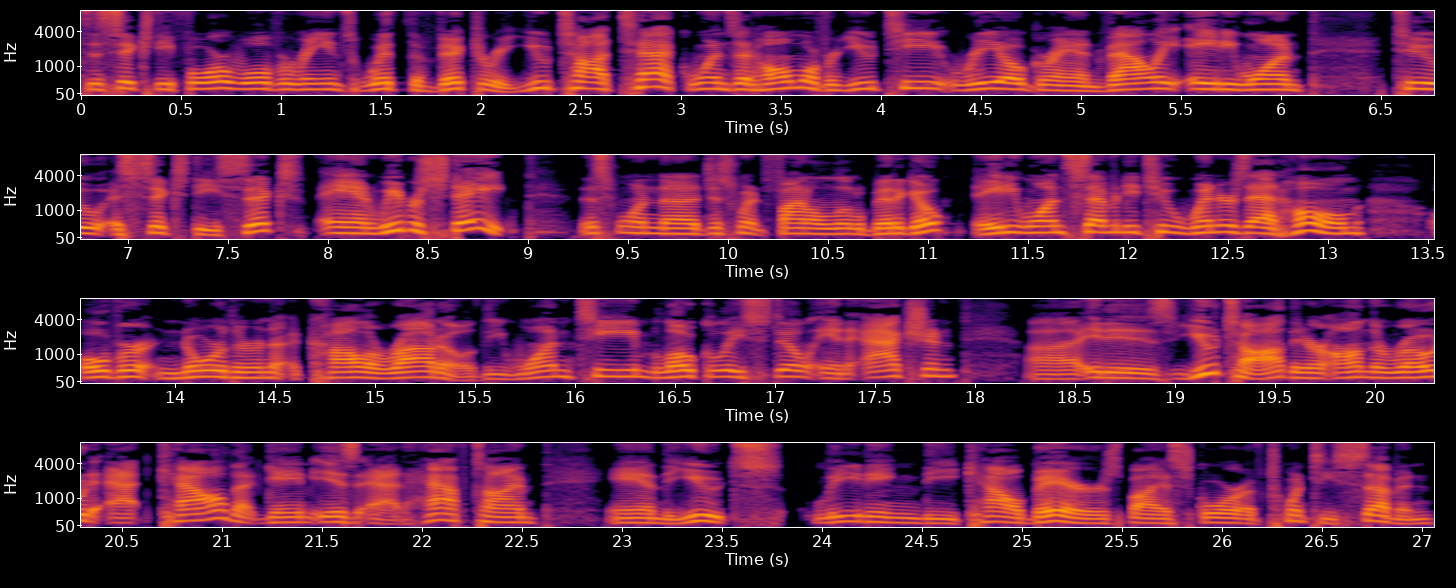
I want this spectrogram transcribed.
to 64. Wolverines with the victory. Utah Tech wins at home over UT Rio Grande Valley, 81 to 66. And Weber State, this one uh, just went final a little bit ago, 81 72 winners at home over Northern Colorado. The one team locally still in action. Uh, it is Utah. They're on the road at Cal. That game is at halftime, and the Utes leading the Cal Bears by a score of 27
